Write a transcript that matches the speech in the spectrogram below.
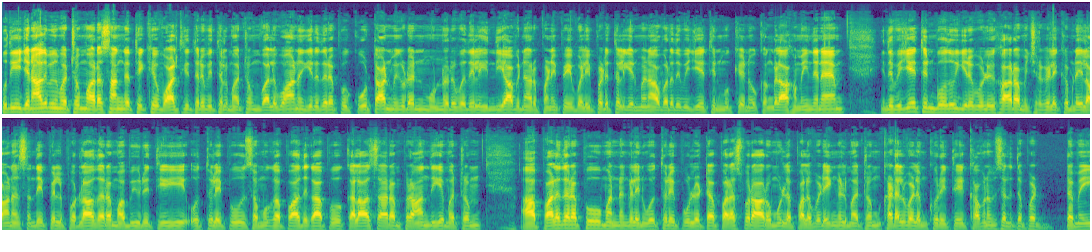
புதிய ஜனாதிபதி மற்றும் அரசாங்கத்திற்கு வாழ்த்து தெரிவித்தல் மற்றும் வலுவான இருதரப்பு கூட்டாண்மையுடன் முன்னேறுவதில் இந்தியாவின் அர்ப்பணிப்பை வெளிப்படுத்தல் என்பன அவரது விஜயத்தின் முக்கிய நோக்கங்களாக அமைந்தன. இந்த விஜயத்தின் போது இரு விவகார அமைச்சர்களுக்கும் இடையிலான சந்திப்பில் பொருளாதாரம் அபிவிருத்தி ஒத்துழைப்பு சமூக பாதுகாப்பு கலாச்சாரம் பிராந்திய மற்றும் பலதரப்பு மன்றங்களின் ஒத்துழைப்பு உள்ளிட்ட பரஸ்பர ஆர்வமுள்ள பல விடயங்கள் மற்றும் கடல் வளம் குறித்து கவனம் செலுத்தப்பட்டமை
